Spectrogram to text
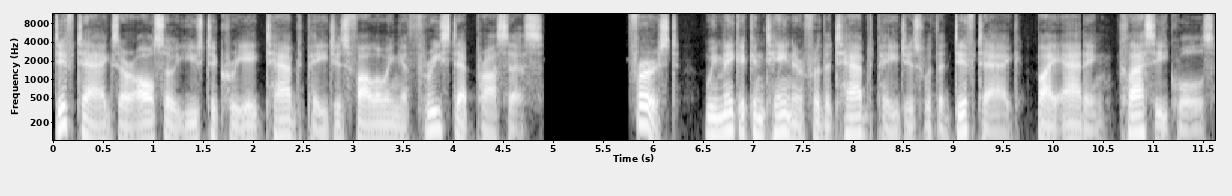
Div tags are also used to create tabbed pages following a three-step process. First, we make a container for the tabbed pages with a div tag by adding class equals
